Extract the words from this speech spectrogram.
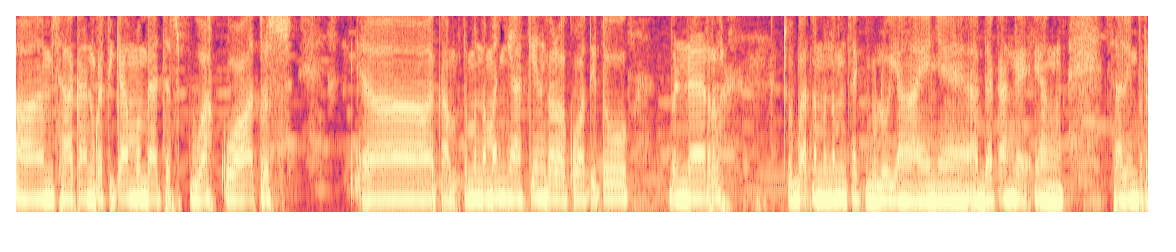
uh, misalkan ketika membaca sebuah quote terus uh, teman-teman yakin kalau quote itu benar coba teman-teman cek dulu yang lainnya. Adakah enggak yang saling ber,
